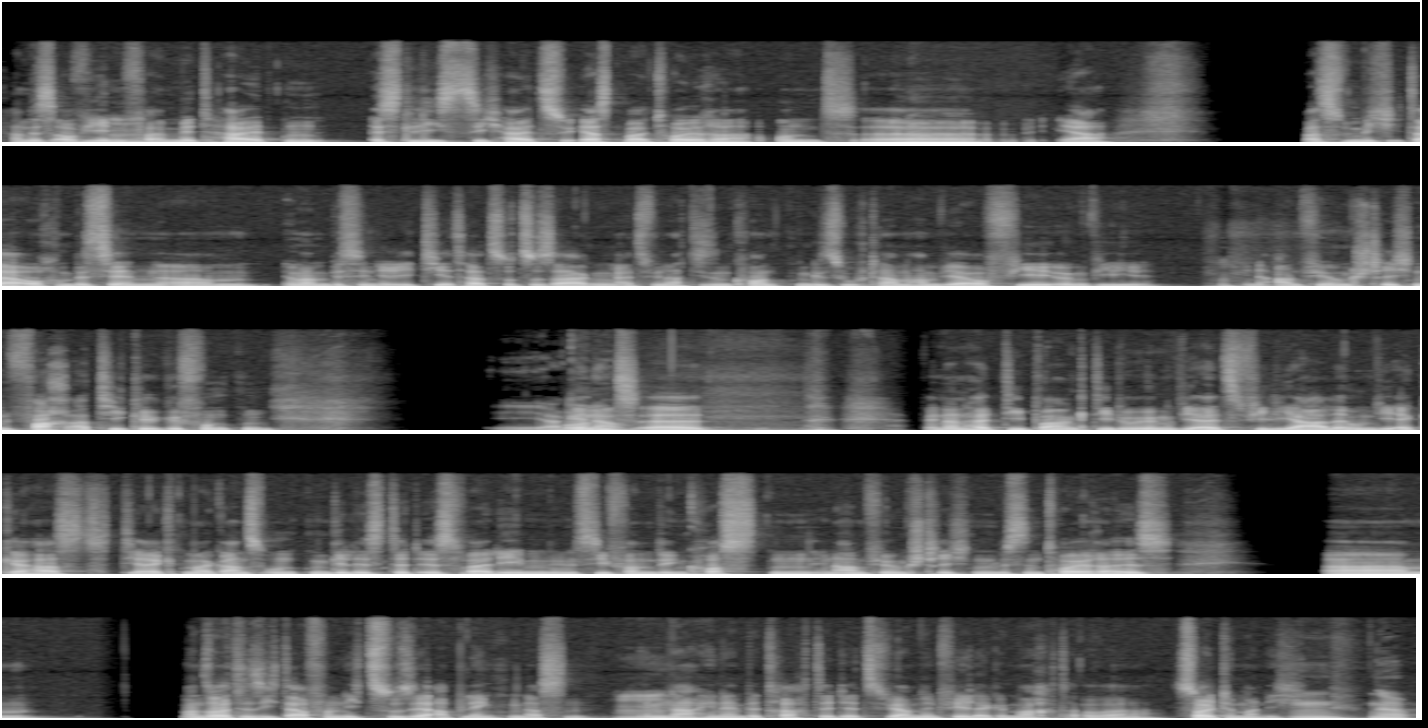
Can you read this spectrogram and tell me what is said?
kann es auf jeden mhm. Fall mithalten es liest sich halt zuerst mal teurer. Und äh, mhm. ja, was mich da auch ein bisschen, ähm, immer ein bisschen irritiert hat, sozusagen, als wir nach diesen Konten gesucht haben, haben wir auch viel irgendwie in Anführungsstrichen Fachartikel gefunden. Ja, genau. Und äh, wenn dann halt die Bank, die du irgendwie als Filiale um die Ecke hast, direkt mal ganz unten gelistet ist, weil eben sie von den Kosten in Anführungsstrichen ein bisschen teurer ist, ähm, man sollte sich davon nicht zu sehr ablenken lassen, mhm. im Nachhinein betrachtet. Jetzt, wir haben den Fehler gemacht, aber sollte man nicht. Mhm, ja.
